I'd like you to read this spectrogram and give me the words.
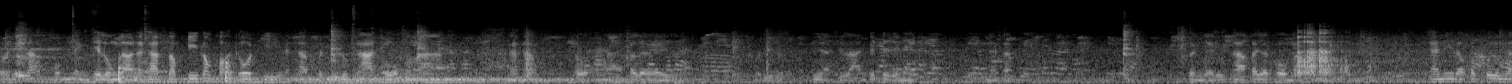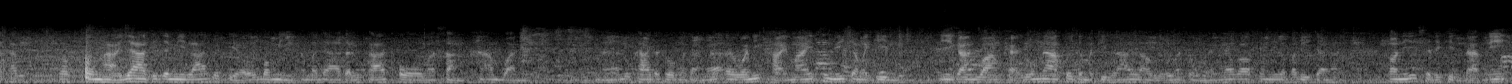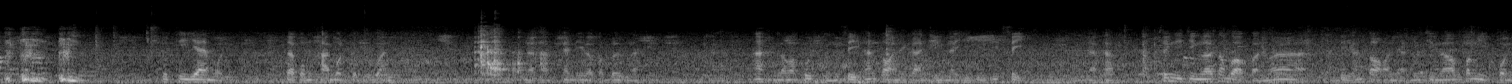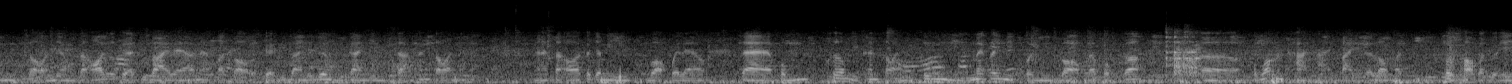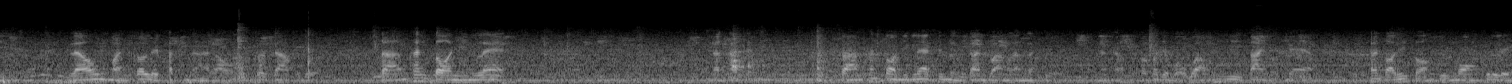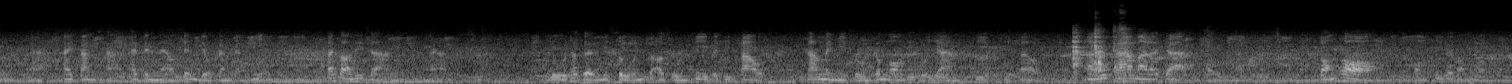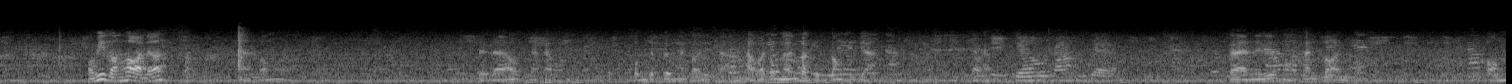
สวัสดีครับ ผมหนึ่งเทลงแล้วนะครับตอนนี้ต้องขอโทษทีนะครับพอดีลูกค้าโทรเข้ามานะครับโทรเข้ามาก็เลยพอดีเนี่ยที่ร้านก็จะอย่างนี้นะครับส่วนใหญ่ลูกค้าก็จะโทรมาแค่นี้เราก็ปลื้มแล้วครับก็คงหายากที่จะมีร้านก๋วยเตี๋ยวบะหมี่ธรรมดาแต่ลูกค้าโทรมาสั่งข้ามวันนะลูกค้าจะโทรมาสั่งว่าเออวันนี้ขายไหมพรุ่งนี้จะมากิน มีการวางแผนล่วงหน้าเพื่อจะมากินร้านเราหรือมาส่งอะไรเงี้ยก็พรุ่งนี้เราก็ดีใจนะ ตอนนี้เศรษฐกิจแบบนี้ ทุกที่แย่หมด แต่ผมขายหมดเกือบทุกวันนะครับ แค่นี้เราก็เบิ่มนะอะเรามาพูดถึง 4 ขั้นตอนในการยิงใน EP ที่ 4 นะครับซึ่งจริงๆแล้วต้องบอกก่อนว่า4ขั้นตอนเนี่ยจริงๆแล้วก็มีคนสอนอย่างตาออสก็เคยอธิบายแล้วนะปาต่อก็เคยอธิบายในเรื่องของการยิง3ขั้นตอนนะนะตาออสก็จะมีบอกไว้แล้ว แต่ผมเพิ่มอีกขั้นตอนหนึ่งซึ่งไม่ค่อยมีคนบอกแล้วผมก็เอ่อผมว่ามันขาดหายไปแล้วลองมาทดสอบกับตัวเอง แล้วมันก็เลยพัฒนาเราเพื่อก้าวกระโดดสามขั้นตอนยิงแรกนะครับ สามขั้นตอนยิงแรกคือหนึ่งการวางรังกระสุนนะครับเขาก็จะบอกวางที่ใต้หัวแก้มขั้นตอนที่สองคือมองขึ้นเล็งนะให้ตั้งฉากให้เป็นแนวเส้นเดียวกันแบบนี้ ขั้นตอนที่สามนะครับดูถ้าเกิดมีศูนย์ก็เอาศูนย์ที่ไปที่เป้า ถ้าไม่มีศูนย์ก็มองที่หัวยางที่ที่เป้าลูกค้ามาแล้วจ้ะสองห่อของพี่ก็สองห่อของพี่สองห่อเนอะสองห่อเสร็จแล้วนะครับ ผมจะเพิ่มขั้นตอนที่สามถามว่าตรงนั้นก็ถูกต้องทุกอย่าง แต่ในเรื่องของขั้นตอนของ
